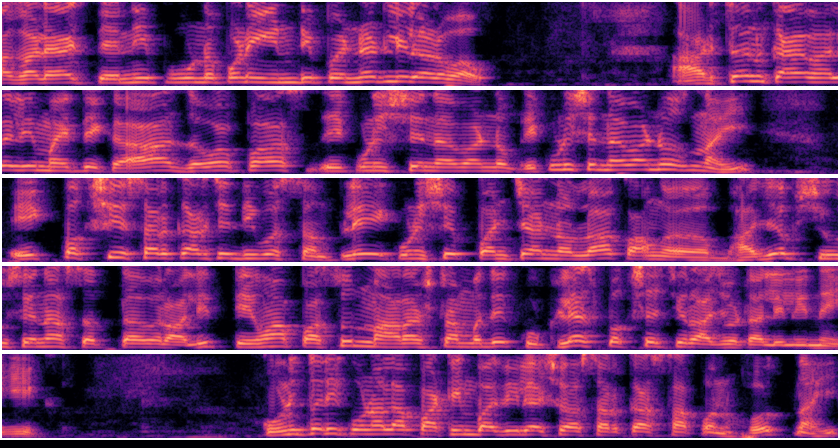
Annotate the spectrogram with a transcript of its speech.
आघाड्या आहेत त्यांनी पूर्णपणे इंडिपेंडेंटली लढवावं. अडचण काय झालेली माहिती का? जवळपास एकोणीसशे नव्याण्णव एकोणीसशे नव्याण्णवच नाही एकपक्षीय सरकारचे दिवस संपले. एकोणीसशे पंच्याण्णवला काँग भाजप शिवसेना सत्तावर आली. तेव्हापासून महाराष्ट्रामध्ये कुठल्याच पक्षाची राजवट आलेली नाही एक. कोणीतरी कोणाला पाठिंबा दिल्याशिवाय सरकार स्थापन होत नाही.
